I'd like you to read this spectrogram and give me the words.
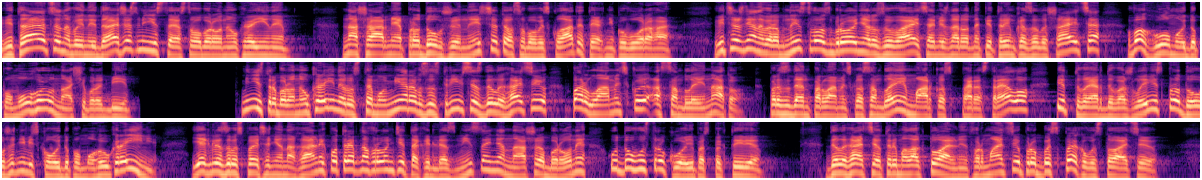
Вітаю, це новинний дайджест Міністерства оборони України. Наша армія продовжує нищити особовий склад і техніку ворога. Вітчизняне виробництво озброєння розвивається, а міжнародна підтримка залишається вагомою допомогою у нашій боротьбі. Міністр оборони України Рустем Умєров зустрівся з делегацією парламентської асамблеї НАТО. Президент парламентської асамблеї Маркос Перестрело підтвердив важливість продовження військової допомоги Україні як для забезпечення нагальних потреб на фронті, так і для зміцнення нашої оборони у довгостроковій перспективі. Делегація отримала актуальну інформацію про безпекову ситуацію.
